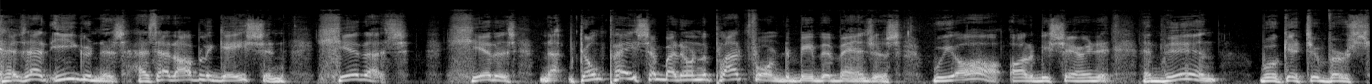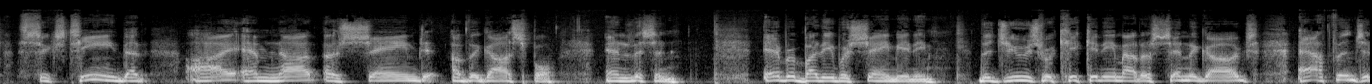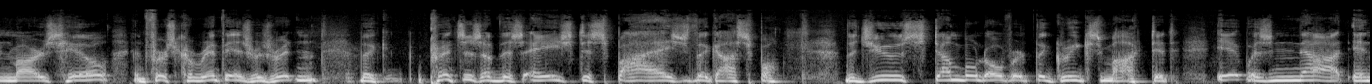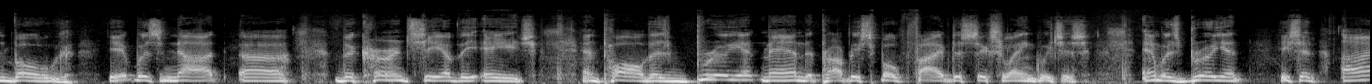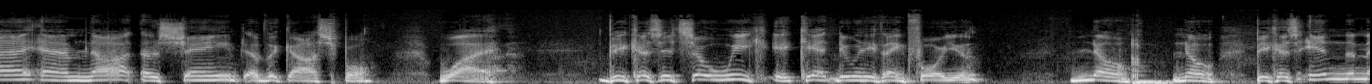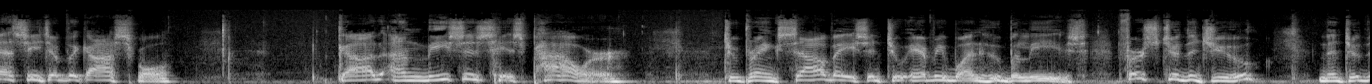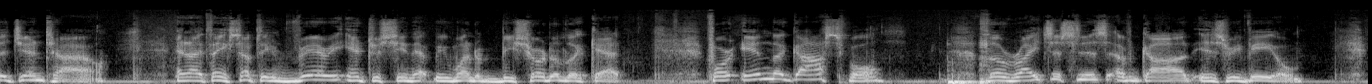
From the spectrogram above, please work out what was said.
has that eagerness, has that obligation hit us? hit us. Not, don't pay somebody on the platform to be the evangelist. We all ought to be sharing it. And then we'll get to verse 16 that I am not ashamed of the gospel. And listen, everybody was shaming him. The Jews were kicking him out of synagogues. Athens and Mars Hill and First Corinthians was written. The princes of this age despised the gospel. The Jews stumbled over it. The Greeks mocked it. It was not in vogue it was not uh, the currency of the age. And Paul, this brilliant man that probably spoke five to six languages and was brilliant, he said, I am not ashamed of the gospel. Why? Because it's so weak, it can't do anything for you? No, no. Because in the message of the gospel, God unleashes his power to bring salvation to everyone who believes, first to the Jew, then to the Gentile. And I think something very interesting that we want to be sure to look at. For in the gospel, the righteousness of God is revealed.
